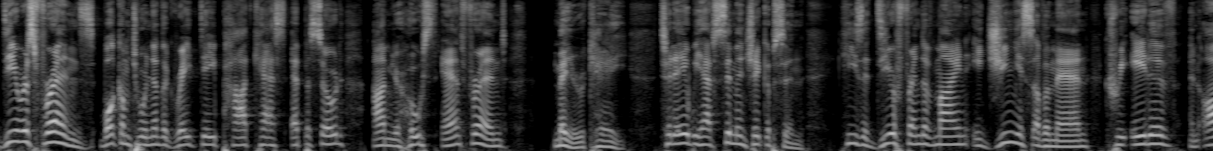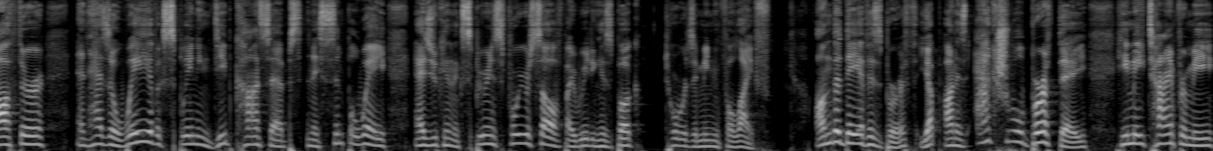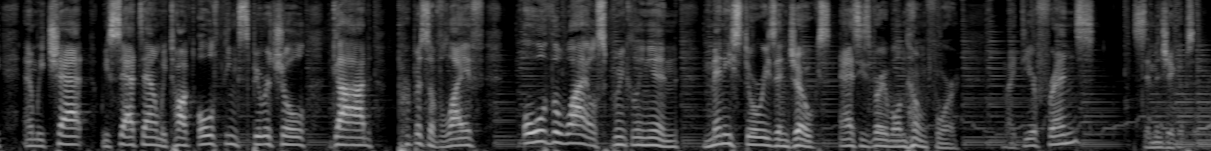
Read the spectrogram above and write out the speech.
Dearest friends, welcome to another Great Day podcast episode. I'm your host and friend, Mayor K. Today we have Simon Jacobson. He's a dear friend of mine, a genius of a man, creative, an author, and has a way of explaining deep concepts in a simple way as you can experience for yourself by reading his book, Towards a Meaningful Life. On the day of his birth, yep, on his actual birthday, he made time for me and we chat, we sat down, we talked all things spiritual, God, purpose of life, all the while sprinkling in many stories and jokes as he's very well known for. My dear friends, Simon Jacobson.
